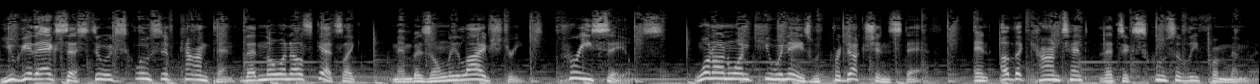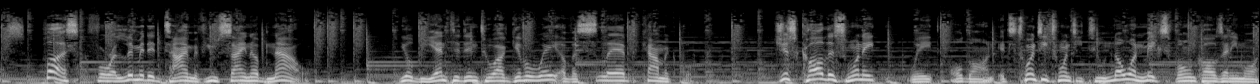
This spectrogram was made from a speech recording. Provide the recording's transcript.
You get access to exclusive content that no one else gets, like members only live streams, pre-sales, one-on-one Q&As with production staff, and other content that's exclusively for members. Plus, for a limited time if you sign up now, you'll be entered into our giveaway of a slabbed comic book. Just call this 1 8. Wait, hold on. It's 2022. No one makes phone calls anymore.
